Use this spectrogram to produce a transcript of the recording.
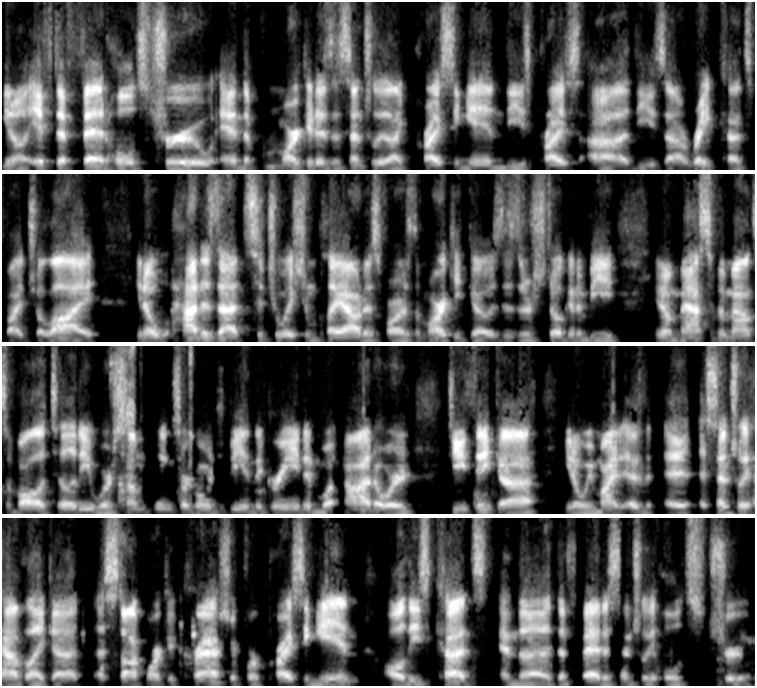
you know, if the Fed holds true and the market is essentially like pricing in these price uh, these uh, rate cuts by July, you know, how does that situation play out as far as the market goes? Is there still going to be, you know, massive amounts of volatility where some things are going to be in the green and whatnot? Or do you think, uh, you know, we might essentially have like a, a stock market crash if we're pricing in all these cuts and the, the Fed essentially holds true?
